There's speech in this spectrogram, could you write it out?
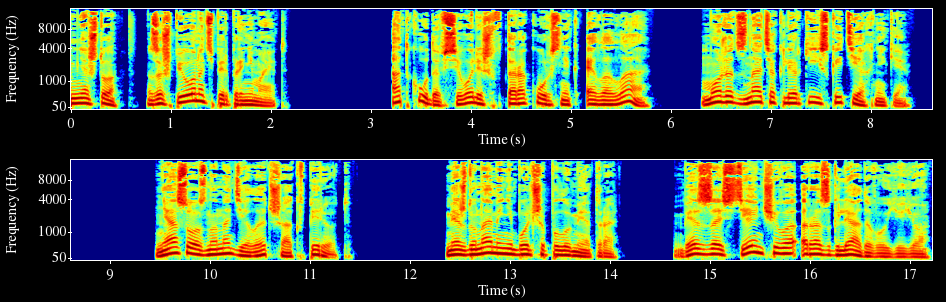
меня что, за шпиона теперь принимает? Откуда всего лишь второкурсник ЛЛА может знать о клеркийской технике? Неосознанно делает шаг вперед. Между нами не больше полуметра. Беззастенчиво разглядываю ее.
